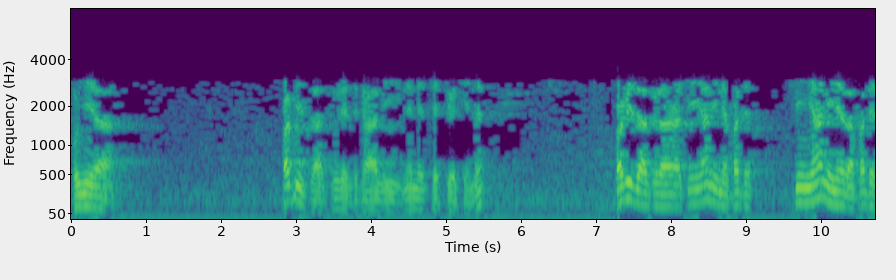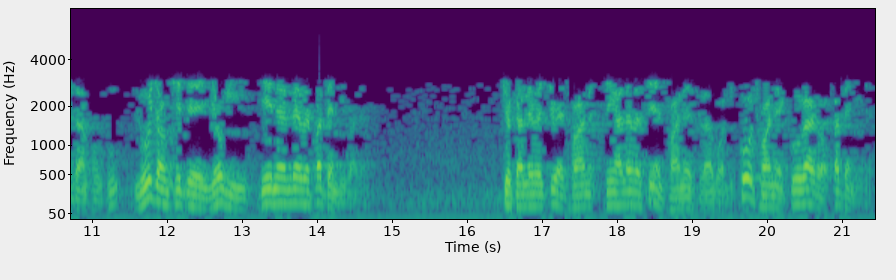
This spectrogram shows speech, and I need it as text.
ဘုန်းကြီးကပပိစ္ဆာဆိုတဲ့စကားလေးနည်းနည်းထည့်ပြောခြင်းနဲ့ပပိစ္ဆာဆိုတာကရှင်ရအနေနဲ့ပတ်သက်ရှင်ရအနေနဲ့ကပတ်သက်တာမဟုတ်ဘူးလိုးကြောင့်ဖြစ်တဲ့ယောဂီဒီနဲ့လည်းပဲပတ်သက်နေပါတယ်ကျွက်ကလည်းပဲကျွက်ထွားနဲ့ရှင်ကလည်းပဲဆင့်ထွားနဲ့ဆိုတာပေါ့လေကိုယ်ထွားနဲ့ကိုယ်ကတော့ပတ်သက်နေတယ်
